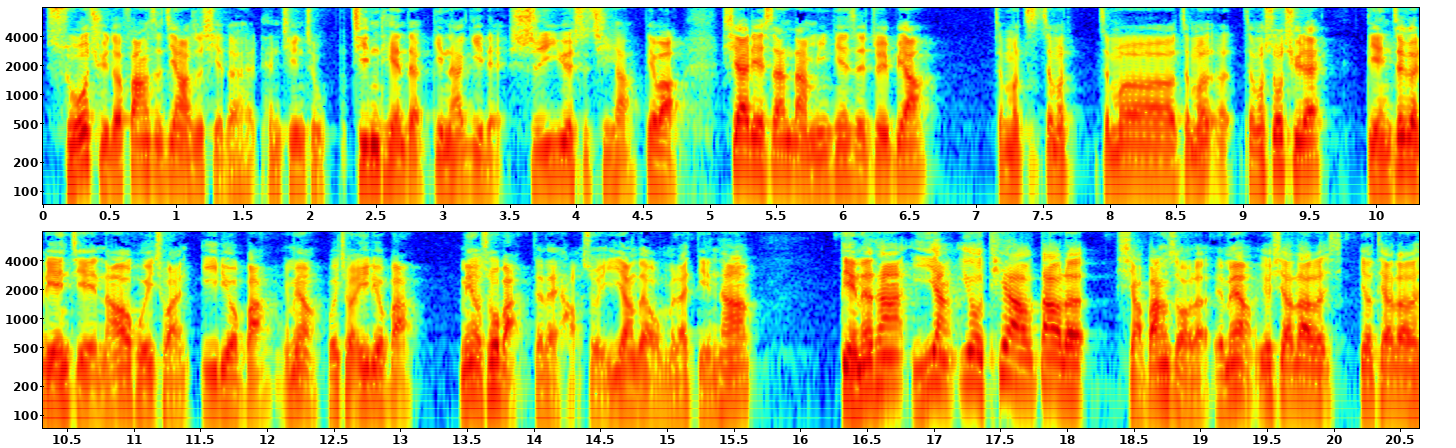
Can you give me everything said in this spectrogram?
索取的方式金老师写的很很清楚。今天的给他记的十一月十七号，对吧？下列三档明天谁最标？怎么怎么怎么怎么怎么索取呢？点这个链接，然后回传一六八，有没有？回传一六八，没有错吧？对不对？好，所以一样的，我们来点它，点了它，一样又跳到了小帮手了，有没有？又跳到了又跳到了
